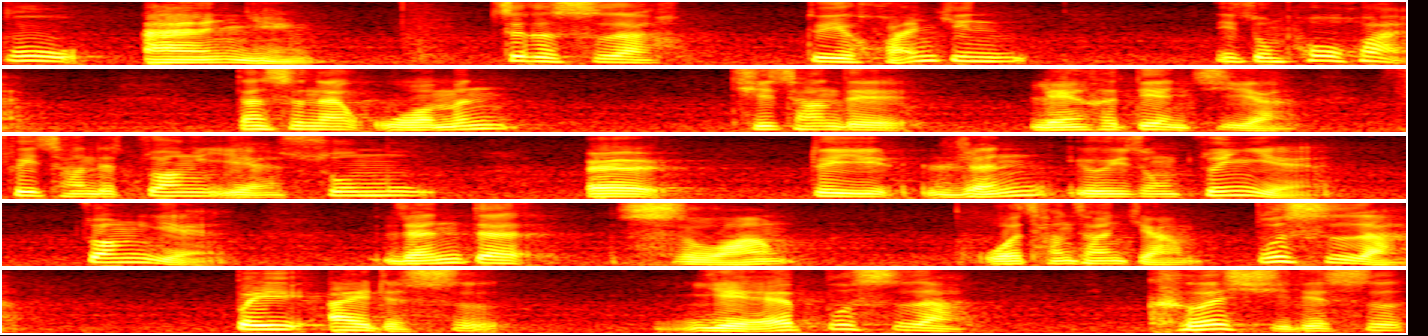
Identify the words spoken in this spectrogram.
不安宁。这个是啊，对环境一种破坏。但是呢，我们提倡的联合奠祭啊，非常的庄严肃穆，而对人有一种尊严、庄严。人的死亡，我常常讲，不是啊悲哀的事，也不是啊可喜的事，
